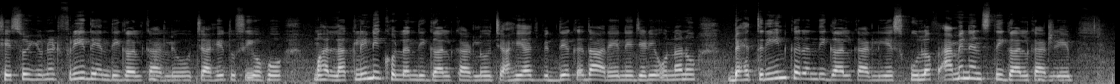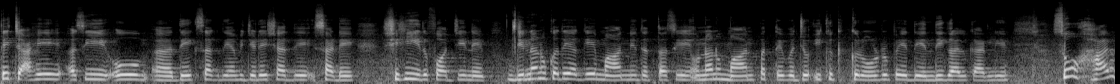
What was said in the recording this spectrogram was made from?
600 ਯੂਨਿਟ ਫ੍ਰੀ ਦੇਣ ਦੀ ਗੱਲ ਕਰ ਲਿਓ ਚਾਹੇ ਤੁਸੀਂ ਉਹ ਮਹੱਲਾ ਕਲੀਨਿਕ ਖੋਲਣ ਦੀ ਗੱਲ ਕਰ ਲਿਓ ਚਾਹੇ ਅੱਜ ਵਿਦਿਅਕ ਅਦਾਰੇ ਨੇ ਜਿਹੜੇ ਉਹਨਾਂ ਨੂੰ ਬਿਹਤਰੀਨ ਕਰਨ ਦੀ ਗੱਲ ਕਰ ਲਈਏ ਸਕੂਲ ਆਫ ਐਮੀਨੈਂਸ ਦੀ ਗੱਲ ਕਰ ਲਈਏ ਤੇ ਚਾਹੇ ਅਸੀਂ ਉਹ ਦੇਖ ਸਕਦੇ ਹਾਂ ਵੀ ਜਿਹੜੇ ਸਾਡੇ ਸਾਡੇ ਸ਼ਹੀਦ ਫੌਜੀ ਨੇ ਜਿਨ੍ਹਾਂ ਨੂੰ ਕਦੇ ਅੱਗੇ ਮਾਨ ਨਹੀਂ ਦਿੱਤਾ ਸੀ ਉਹਨਾਂ ਨੂੰ ਮਾਨ ਭੱਤੇ ਵਜੋਂ 1 ਕਰੋੜ ਰੁਪਏ ਦੇਣ ਦੀ ਗੱਲ ਕਰ ਲਈਏ ਸੋ ਹਰ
